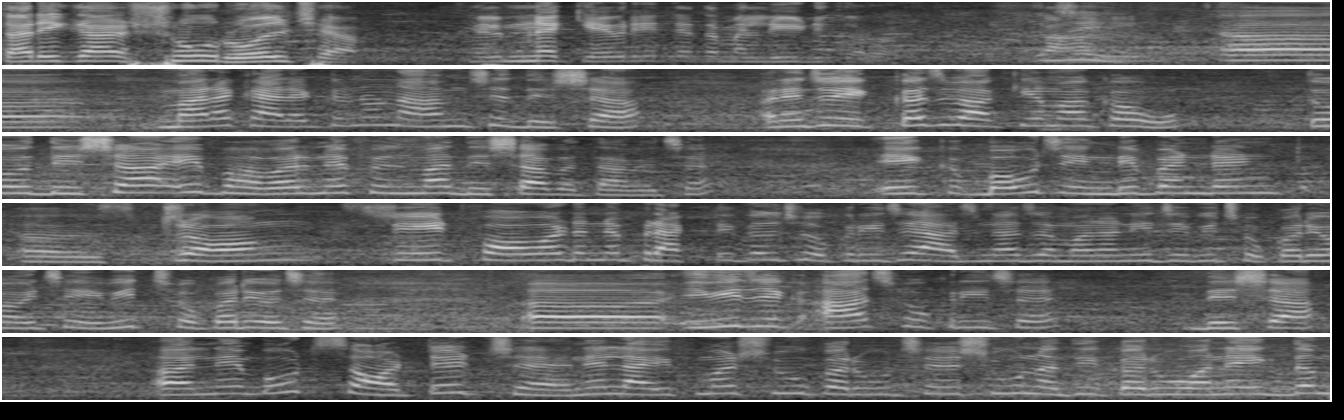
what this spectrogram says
તારીકા શું રોલ છે આ? ફિલ્મને કેવી રીતે તમે લીડ કરો? જી. મારા કેરેક્ટરનું નામ છે દિશા અને જો એક જ વાક્યમાં કહું તો દિશા એ ભવરને ફિલ્મમાં દિશા બતાવે છે. એક બહુ જ ઇન્ડિપેન્ડન્ટ સ્ટ્રોંગ સ્ટ્રેટ ફોરવર્ડ અને પ્રેક્ટિકલ છોકરી છે આજના જમાનાની જેવી છોકરીઓ હોય છે, એવી જ છોકરીઓ છે. એવી જ એક આ છોકરી છે, દિશા. અને બહુ જ સોર્ટેડ છે, એને લાઈફમાં શું કરવું છે, શું નથી કરવું, અને એકદમ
